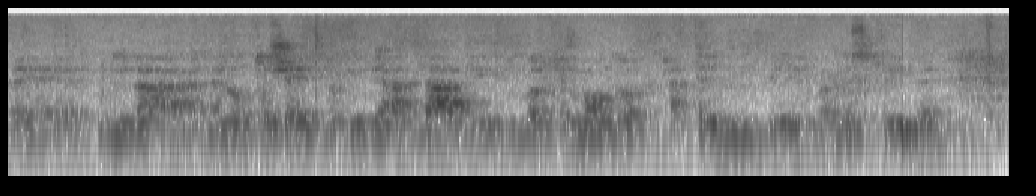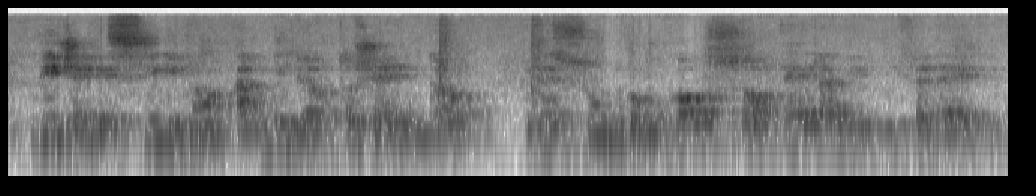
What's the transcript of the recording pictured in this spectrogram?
eh, nell'Ottocento, quindi ha dati in qualche modo attendibili quando scrive, dice che sino al 1800 nessun concorso era di, di fedeli,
